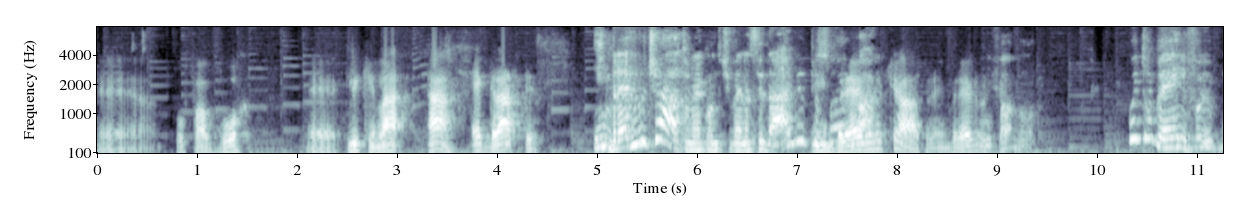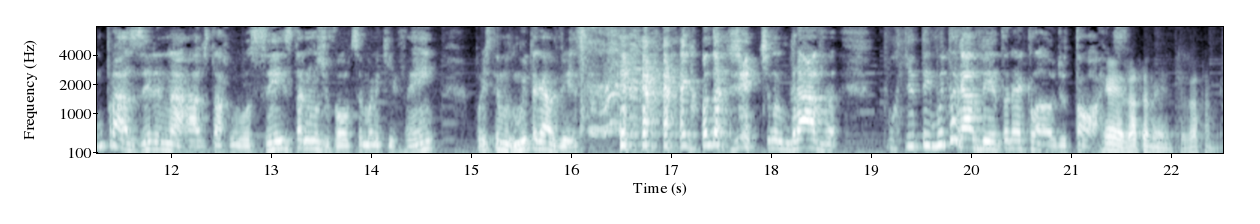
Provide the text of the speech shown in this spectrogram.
É, por favor, é, cliquem lá. Ah, é grátis. Em breve no teatro, né? Quando estiver na cidade, a Em pessoa breve vai. no teatro. Em breve no Por teatro. favor. Muito bem, foi um prazer inenarrável estar com vocês. Estaremos de volta semana que vem, pois temos muita gaveta. Quando a gente não grava, Porque tem muita gaveta, né, Cláudio Torres? É, exatamente, exatamente.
